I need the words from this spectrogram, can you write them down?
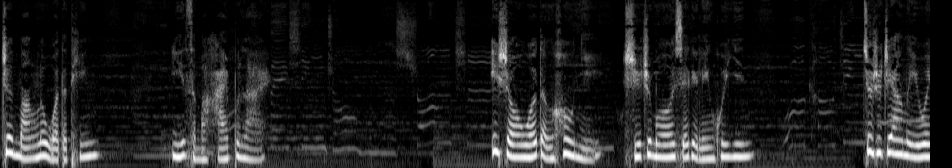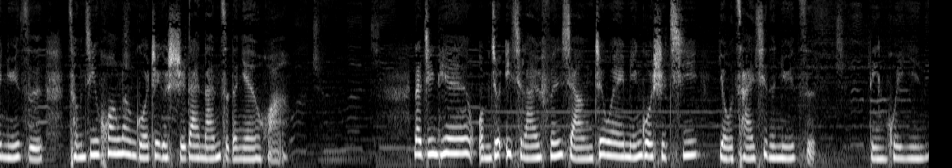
正忙了我的听，你怎么还不来？一首《我等候你》，徐志摩写给林徽因。就是这样的一位女子，曾经慌乱过这个时代男子的年华。那今天我们就一起来分享这位民国时期有才气的女子林徽因。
